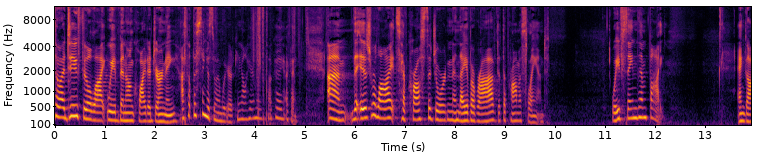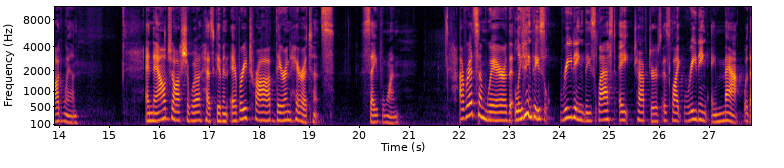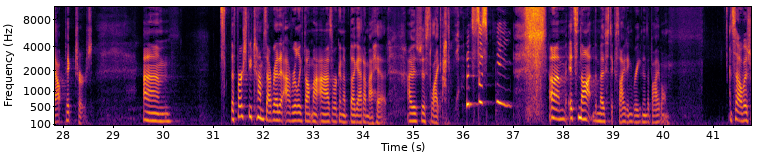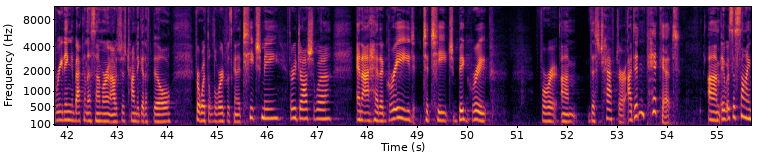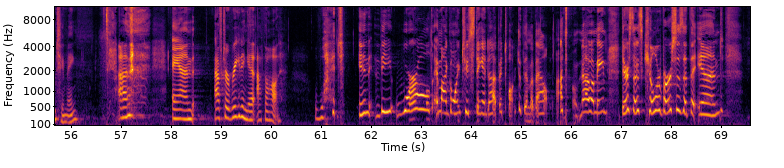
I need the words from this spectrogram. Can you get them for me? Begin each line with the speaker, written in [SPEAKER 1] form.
[SPEAKER 1] So I do feel like we've been on quite a journey. I thought this thing is doing weird. Can y'all hear me? Okay, okay. Um, the Israelites have crossed the Jordan and they have arrived at the promised land. We've seen them fight, and God win. And now Joshua has given every tribe their inheritance, save one. I read somewhere that these, reading these last eight chapters is like reading a map without pictures. Um, the first few times I read it, I really thought my eyes were going to bug out of my head. I was just like, what does this mean? Um, it's not the most exciting read in the Bible. so I was reading back in the summer and I was just trying to get a feel for what the Lord was going to teach me through Joshua. And I had agreed to teach big group for um, this chapter. I didn't pick it, um, it was assigned to me. Um, and after reading it, I thought, what in the world am I going to stand up and talk to them about? I don't know. I mean, there's those killer verses at the end,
